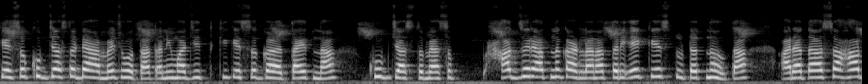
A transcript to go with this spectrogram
केस खूप जास्त डॅमेज होतात आणि माझी इतकी केस गळतायत ना खूप जास्त. मी असं हात जरी आतनं काढला ना तरी एक केस तुटत नव्हता. आणि आता असा हात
